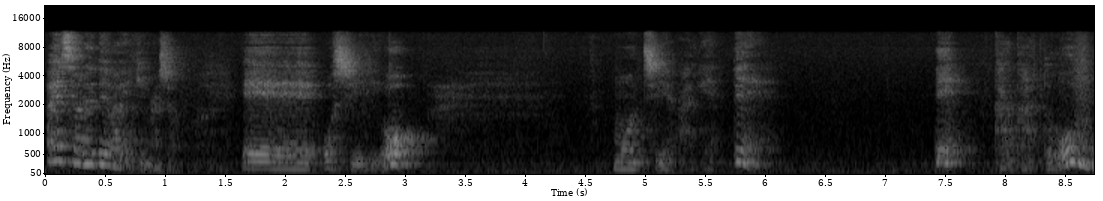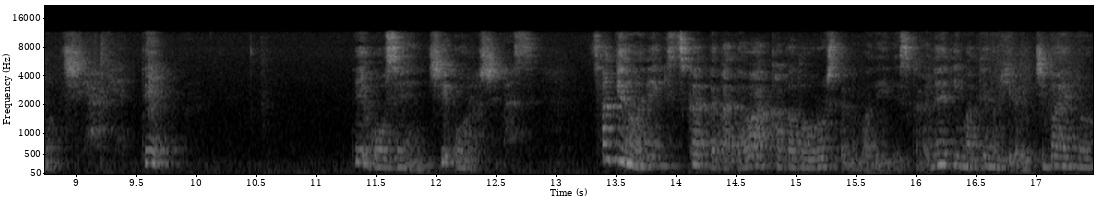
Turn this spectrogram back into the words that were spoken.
はいそれでは行きましょう。えー、お尻を持ち上げてでかかとを持ち上げてで5センチ下ろします。さっきのがねきつかった方はかかとを下ろしたままでいいですからね。今手のひら1枚分、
